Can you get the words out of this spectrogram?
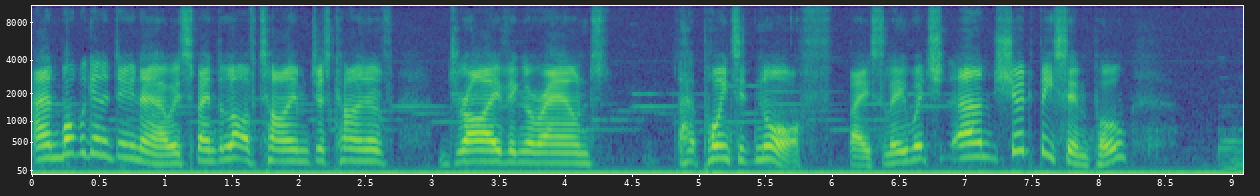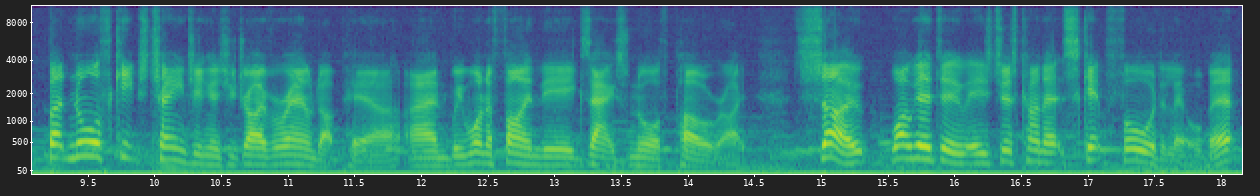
and what we're going to do now is spend a lot of time just kind of driving around uh, pointed north, basically, which um, should be simple. But north keeps changing as you drive around up here, and we want to find the exact north pole, right? So, what I'm going to do is just kind of skip forward a little bit.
